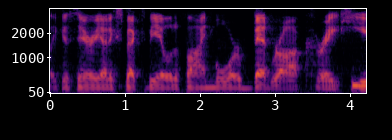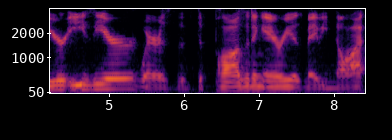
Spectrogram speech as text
like this area, I'd expect to be able to find more bedrock right here easier, whereas the depositing areas maybe not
